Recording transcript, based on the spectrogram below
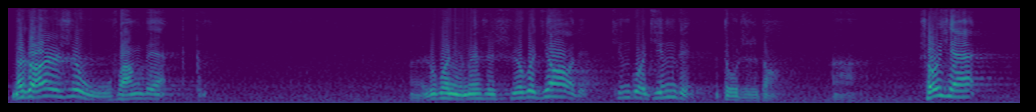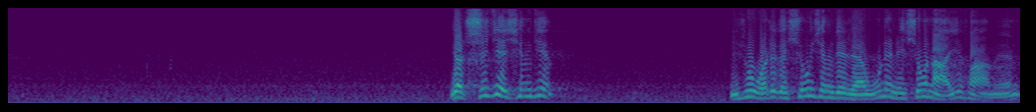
那个二十五方便，啊，如果你们是学过教的、听过经的，都知道，啊，首先要持戒清净。你说我这个修行的人，无论你修哪一法门。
